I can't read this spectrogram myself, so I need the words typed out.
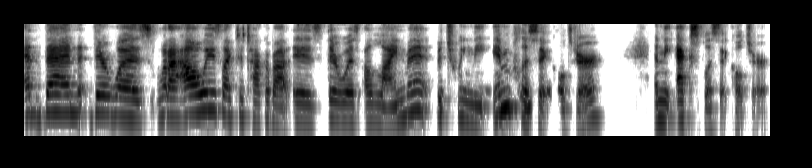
and then there was what i always like to talk about is there was alignment between the implicit culture and the explicit culture.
